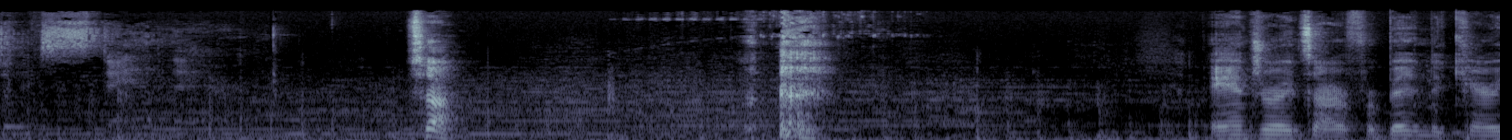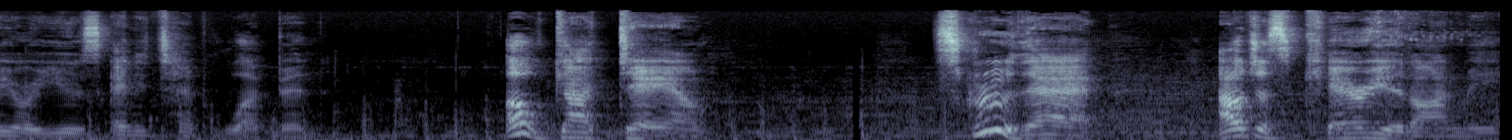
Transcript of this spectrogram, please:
Don't stand there. Tuh. Androids are forbidden to carry or use any type of weapon. Oh, god damn. Screw that. I'll just carry it on me.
